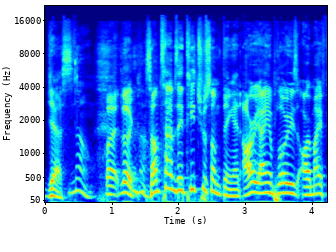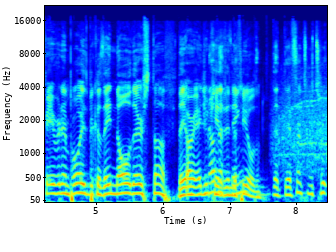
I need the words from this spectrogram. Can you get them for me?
yes. no. But look, sometimes they teach you something, and REI employees are my favorite employees because they know their stuff. They are You know educated in the field. The difference between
